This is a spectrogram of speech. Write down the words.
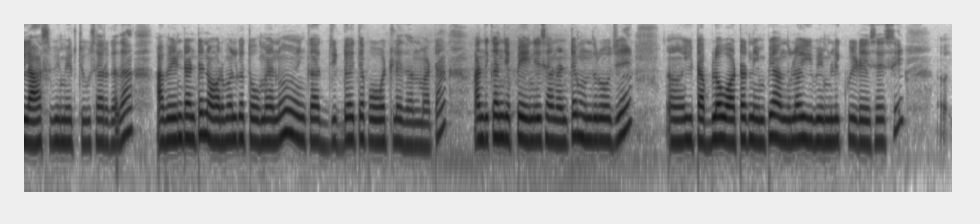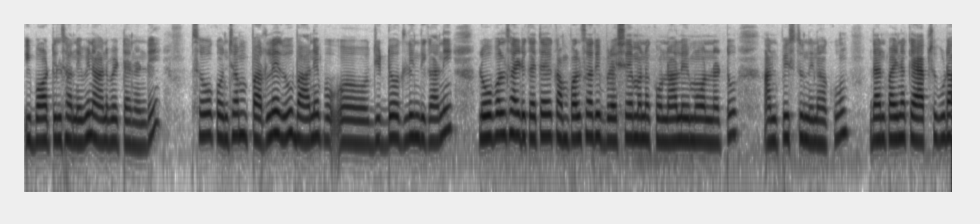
గ్లాస్వి మీరు చూసారు కదా అవేంటంటే నార్మల్గా తోమాను ఇంకా జిడ్డు అయితే పోవట్లేదు అనమాట అందుకని చెప్పి ఏం చేశానంటే ముందు రోజే ఈ టబ్లో వాటర్ నింపి అందులో ఈ విమ్ లిక్విడ్ వేసేసి ఈ బాటిల్స్ అనేవి నానబెట్టానండి. సో కొంచెం పర్లేదు బాగానే జిడ్డు వదిలింది కానీ లోపల సైడ్కి అయితే కంపల్సరీ బ్రష్ ఏమైనా కొనాలేమో అన్నట్టు అనిపిస్తుంది నాకు. దానిపైన క్యాప్స్ కూడా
